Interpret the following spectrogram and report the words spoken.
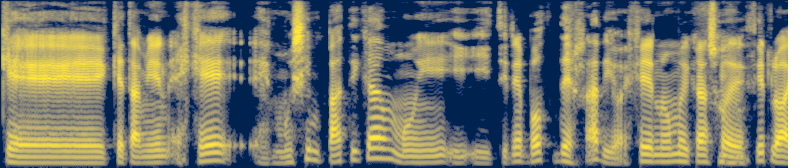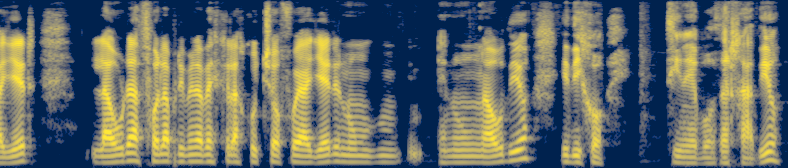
que, que también es que es muy simpática muy, y, y tiene voz de radio. Es que no me canso de decirlo. Ayer, Laura fue la primera vez que la escuchó, fue ayer en un, en un audio, y dijo, tiene voz de radio.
